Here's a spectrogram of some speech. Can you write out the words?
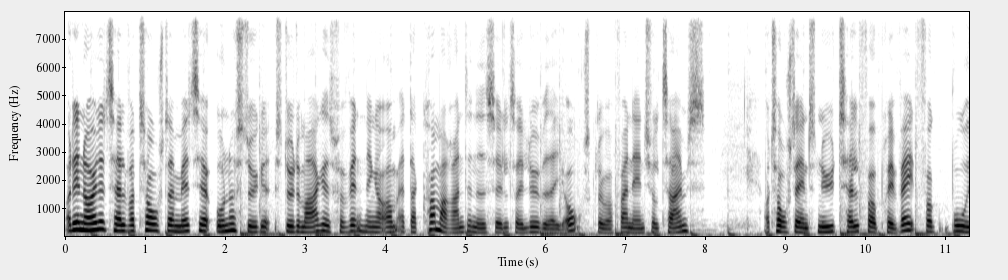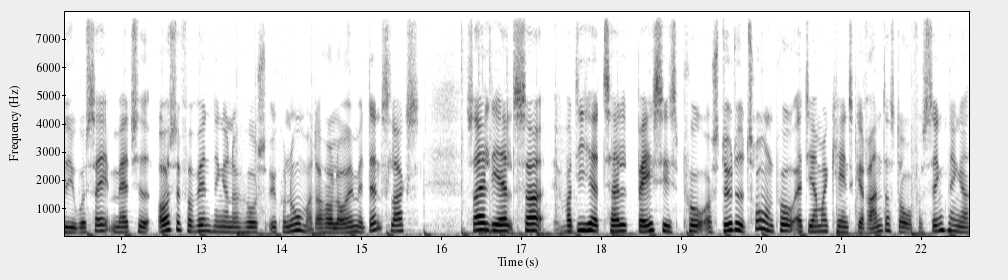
Og det nøgletal var torsdag med til at understøtte støtte markedets forventninger om, at der kommer rentenedsættelser i løbet af i år, skriver Financial Times. Og torsdagens nye tal for privatforbruget i USA matchede også forventningerne hos økonomer, der holder øje med den slags – så alt i alt så var de her tal basis på og støttede troen på, at de amerikanske renter står for sænkninger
